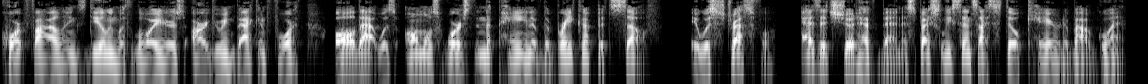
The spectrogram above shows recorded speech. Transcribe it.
Court filings, dealing with lawyers, arguing back and forth, all that was almost worse than the pain of the breakup itself. It was stressful, as it should have been, especially since I still cared about Gwen.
